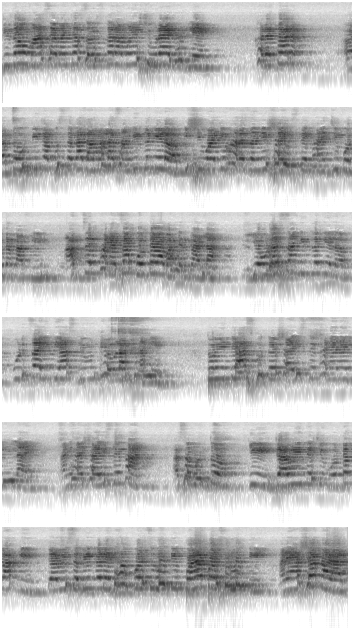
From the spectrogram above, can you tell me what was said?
जिजाऊ महासाहेबांच्या संस्कारामुळे शिवराय घडले. खर तर चौथीच्या पुस्तकात आम्हाला सांगितलं गेलं की शिवाजी महाराजांनी शाहिस्ते खाण्याची कोटं कापली. अफजल खानाचा कोटळा बाहेर काढला. एवढंच सांगितलं गेलं. पुढचा इतिहास लिहून ठेवलाच नाही. तो इतिहास खुद्द शाहिस्ते खाण्याने लिहिलाय? आणि हा शाहिस्ते खान असं म्हणतो की ज्यावेळी त्याची बोट कापली त्यावेळी सगळीकडे धावपळ सुरू होती पळापळ सुरू होती. आणि अशा काळात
